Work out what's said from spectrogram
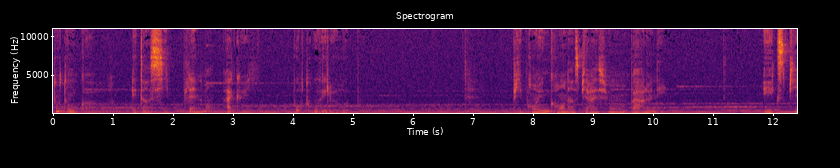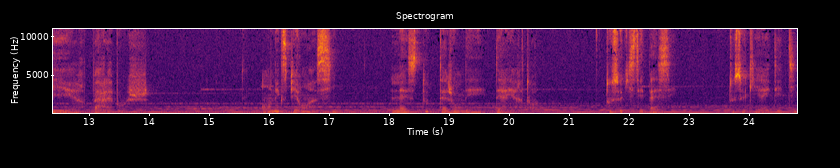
Tout ton corps est ainsi pleinement accueilli pour trouver le repos prends une grande inspiration par le nez et expire par la bouche. En expirant ainsi, laisse toute ta journée derrière toi. Tout ce qui s'est passé, tout ce qui a été dit,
